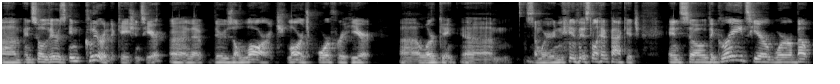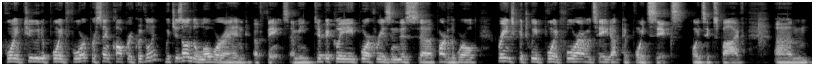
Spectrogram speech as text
Um, and so there's in clear indications here uh, that there's a large, large porphyry here uh, lurking um, somewhere in, in, this land package. And so the grades here were about 0.2 to 0.4% copper equivalent, which is on the lower end of things. I mean, typically porphyries in this uh, part of the world range between 0.4, I would say, up to 0.6, 0.65. Um,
